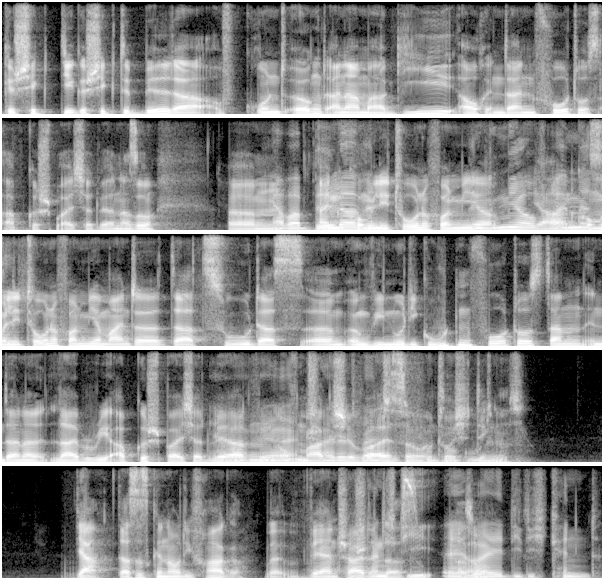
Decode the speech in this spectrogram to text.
geschickt, dir geschickte Bilder aufgrund irgendeiner Magie auch in deinen Fotos abgespeichert werden. Also ähm, Ja, aber Bilder, ein Kommilitone von mir, mir ja, ein Kommilitone von mir meinte dazu, dass ähm, irgendwie nur die guten Fotos dann in deiner Library abgespeichert Ja, werden wer auf magische Weise und solche Dinge. ist? Ja, das ist genau die Frage. Wer wer entscheidet das? die AI, Also, die dich kennt.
